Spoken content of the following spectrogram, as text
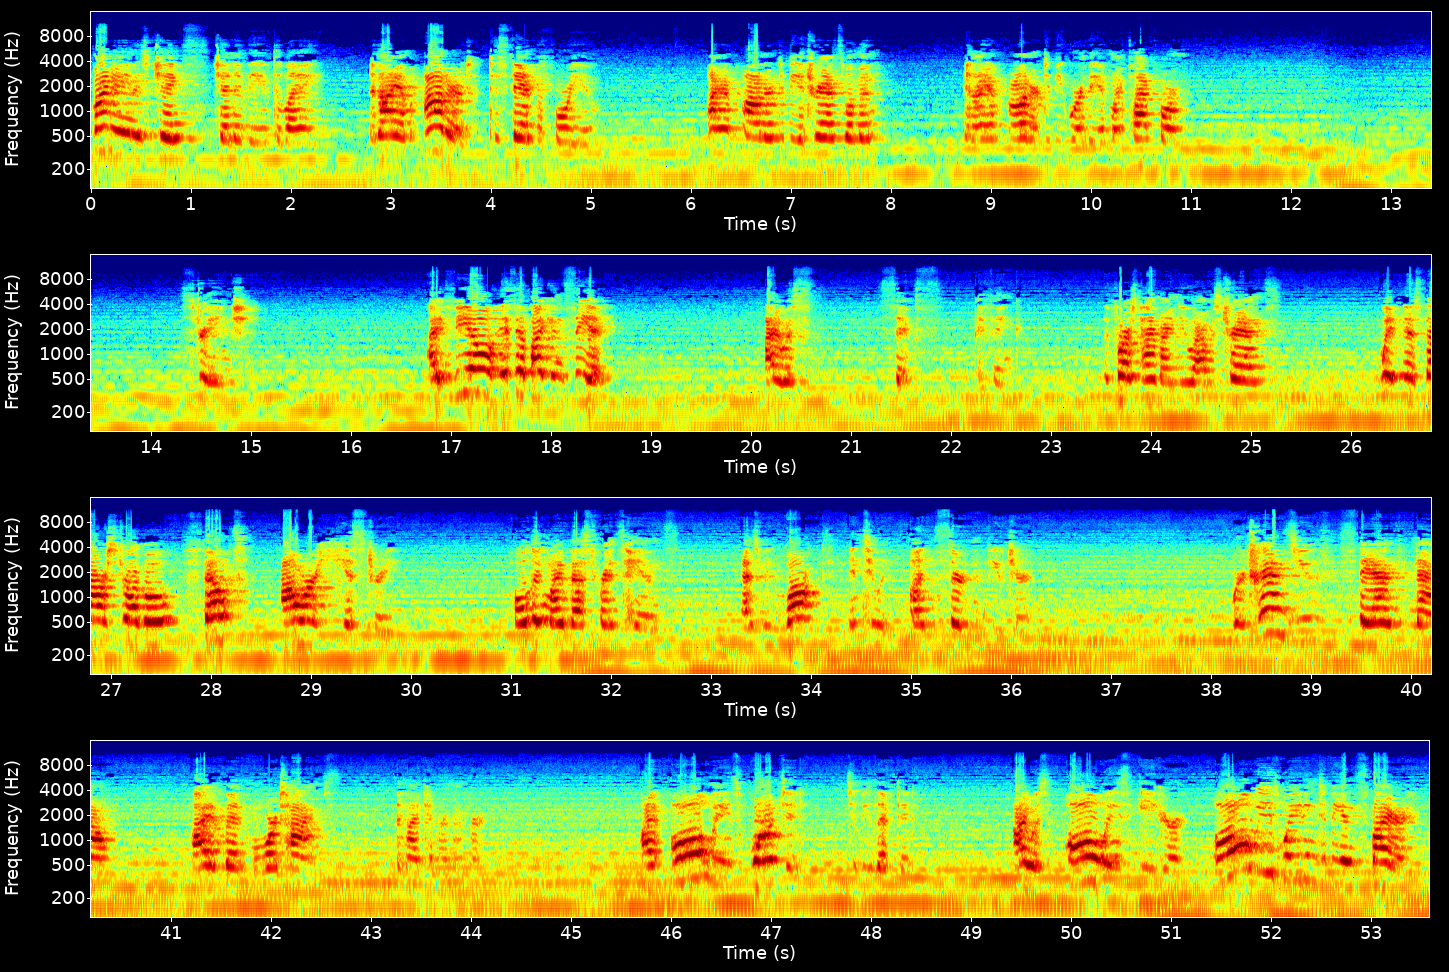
My name is Jinx Genevieve DeLay, and I am honored to stand before you. I am honored to be a trans woman, and I am honored to be worthy of my platform. Strange. I feel as if I can see it. I was six, I think. The first time I knew I was trans, witnessed our struggle, felt our history, holding my best friend's hands as we walked into an uncertain future. Where trans youth stand now, I have been more times than I can remember. I always wanted to be lifted. I was always eager, always waiting to be inspired.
